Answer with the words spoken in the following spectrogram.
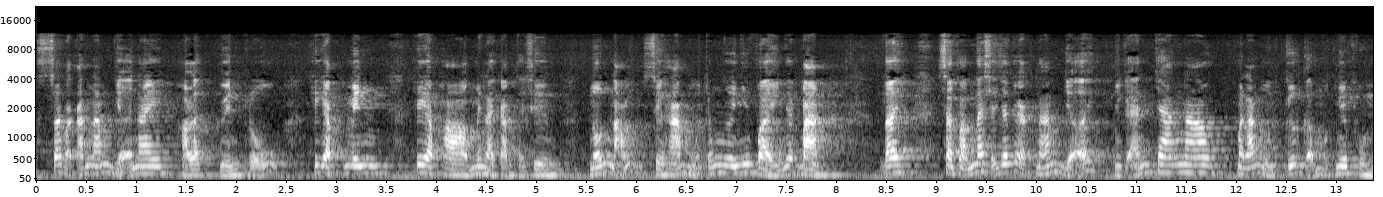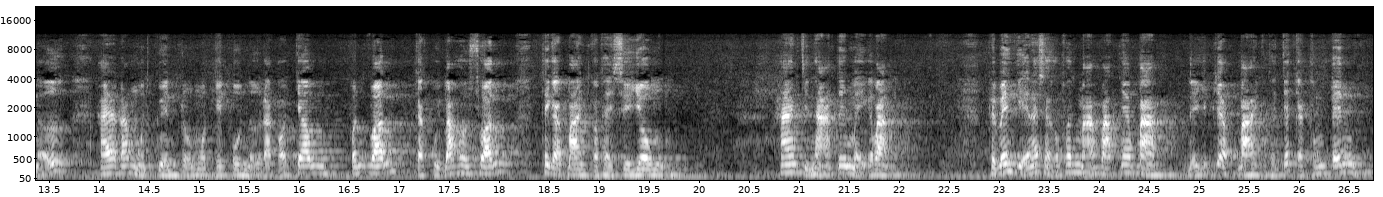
sao các anh nam giới này họ là quyến rũ? Khi gặp mình, khi gặp họ, mình lại cảm thấy sự nôn nóng sự hám muốn trong người như vậy nhé bạn đây, sản phẩm này sẽ giúp cho các nam giới những cái anh chàng nào mà đang muốn cưới cỡ một người phụ nữ hay là đang muốn quyến rũ một cái phụ nữ đã có chồng, vân vân, các quý bác hồi xuân thì các bạn có thể sử dụng. Hai chính hãng từ Mỹ các bạn. Phía bên dưới nó sẽ có phân mã vạch nha các bạn, để giúp cho các bạn có thể chất các thông tin.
